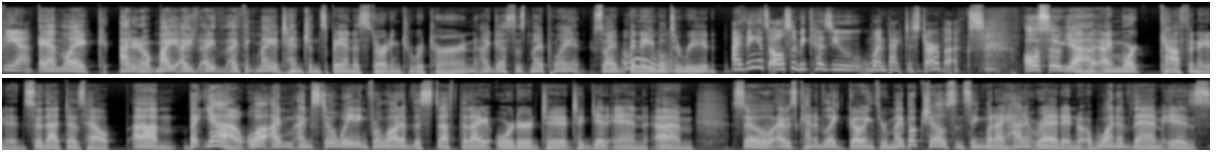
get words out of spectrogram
Yeah. and like I don't know, my I, I I think my attention span is starting to return. I guess is my point. So I've been able to read. I think it's also because you went back to Starbucks. Also, yeah, I'm more caffeinated, so that does help. Um, but yeah, well, I'm I'm still waiting for a lot of the stuff that I ordered to to get in. Um, so I was kind of like going through my bookshelves and seeing what I hadn't read, and one of them is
